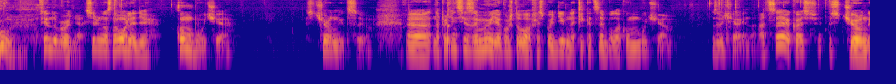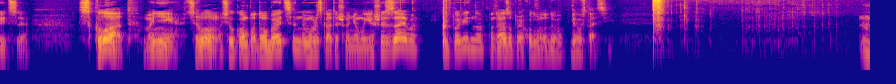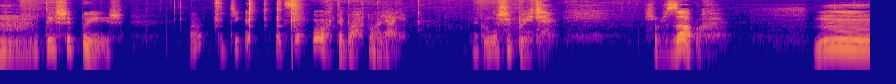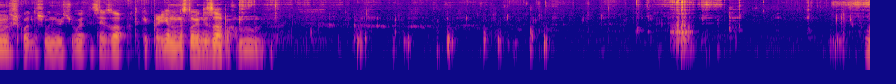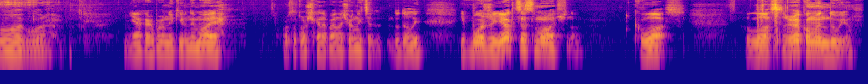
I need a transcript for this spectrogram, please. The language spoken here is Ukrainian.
Бум! Всім доброго дня. Сьогодні у нас на огляді комбуча з чорницею. Е, наприкінці зими я куштував щось подібне, тільки це була комбуча. Звичайно. А це якась з чорницею. Склад мені в цілому цілком подобається. Не можу сказати, що в ньому є щось зайве. Відповідно, одразу переходимо до дегустації. Ти шипиш. А, тільки оце. Ох ти ба, поглянь. Як воно шипить. Що ж, запах. Ммм, шкода, що ви не відчуваєте цей запах. Такий приємний настояний запах. Ой боже. Ніяких барвників немає. Просто трошечки, напевно, чорниці додали. І боже, як це смачно! Клас! Клас! Рекомендую.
